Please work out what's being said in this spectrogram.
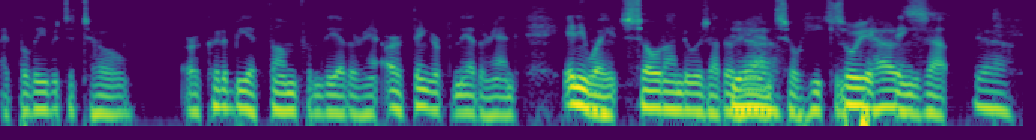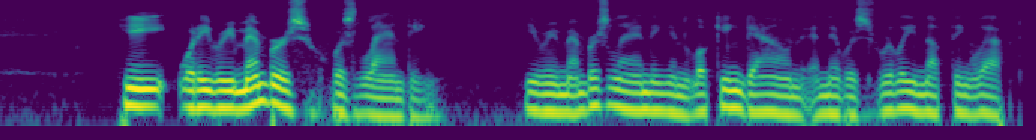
I believe it's a toe, or could it be a thumb from the other hand, or a finger from the other hand? Anyway, it's sewed onto his other Yeah. hand so he can so pick he has, things up. Yeah. He what he remembers was landing. He remembers landing and looking down, and there was really nothing left,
